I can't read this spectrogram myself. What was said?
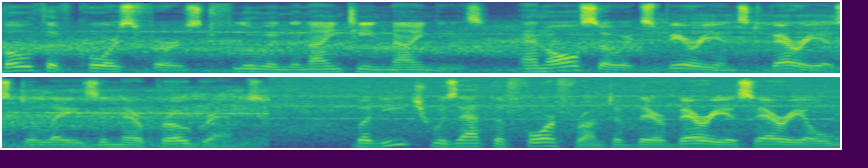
Both of course first flew in the 1990s and also experienced various delays in their programs. But each was at the forefront of their various aerial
